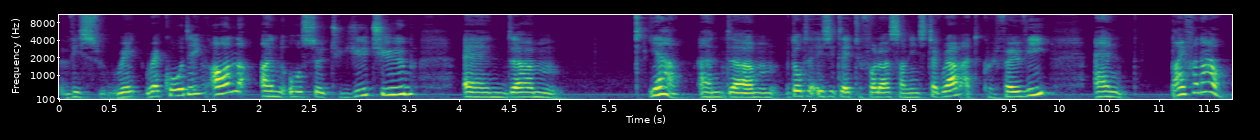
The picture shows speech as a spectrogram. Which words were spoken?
this re- recording on, and also to YouTube. And um, yeah, and um, don't hesitate to follow us on Instagram at Crefovi. And bye for now.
